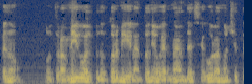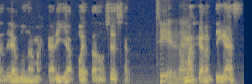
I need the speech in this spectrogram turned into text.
Bueno, nuestro amigo el doctor Miguel Antonio Bernal de seguro anoche tendría alguna mascarilla puesta, don César. Sí, el, La máscara antigas.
